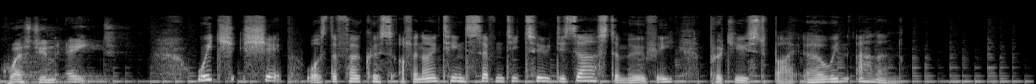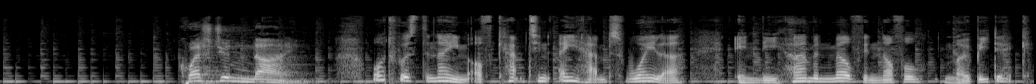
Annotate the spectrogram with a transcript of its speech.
Question 8. Which ship was the focus of a 1972 disaster movie produced by Irwin Allen? Question 9. What was the name of Captain Ahab's whaler in the Herman Melville novel Moby Dick?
